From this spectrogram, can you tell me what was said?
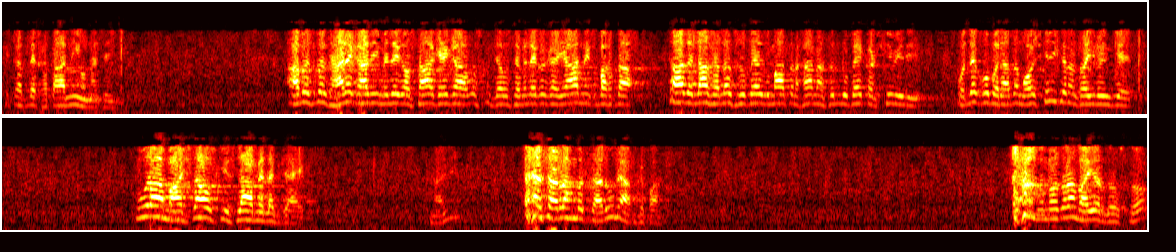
کہ قتل خطا نہیں ہونا چاہیے۔ اب اس میں ہر ایک آدمی ملے گا، استاد کہے گا، اس جب اسے ملے گا کہ یار نہیں بختا سات لاکھ دس روپئے ماں تنخواہ سن روپئے کٹسی ہوئی تھی وہ دیکھو بنا دو موج کے ہی کرنا کے۔ پورا معاشرہ اس کی اصلاح میں لگ جائے گا ایسا رحمت قانون ہے آپ کے پاس۔ محترم بھائی اور دوستو،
